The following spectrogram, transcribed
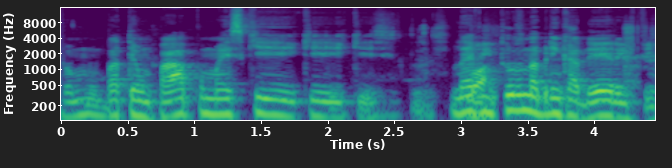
vamos bater um papo, mas que, que, que levem Boa. tudo na brincadeira, enfim.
